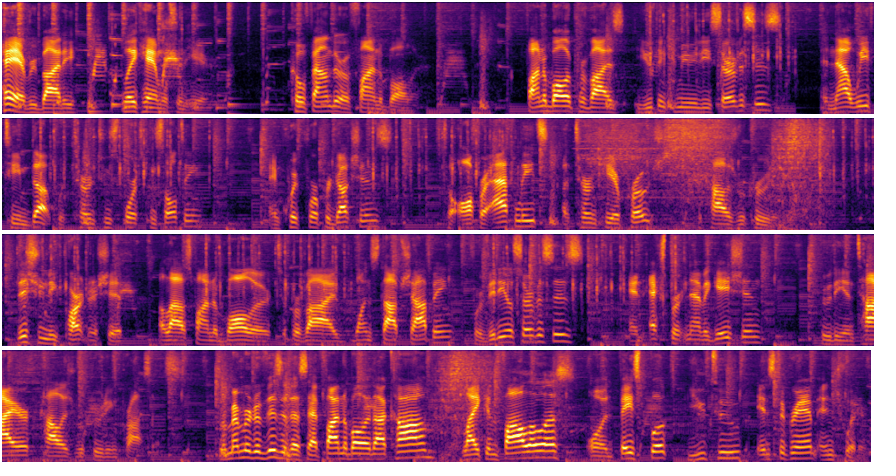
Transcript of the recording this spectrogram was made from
Hey everybody, Blake Hamilton here, co-founder of Find a Baller. Find a Baller provides youth and community services, and now we've teamed up with Turn 2 Sports Consulting and Quick 4 Productions to offer athletes a turnkey approach to college recruiting. This unique partnership allows Find a Baller to provide one-stop shopping for video services and expert navigation through the entire college recruiting process. Remember to visit us at findaballer.com, like and follow us on Facebook, YouTube, Instagram, and Twitter.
